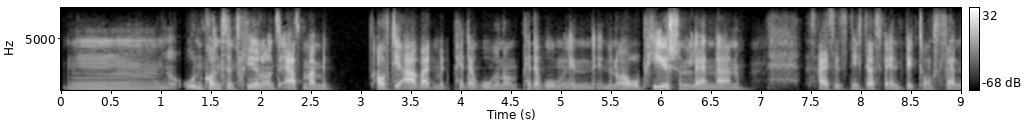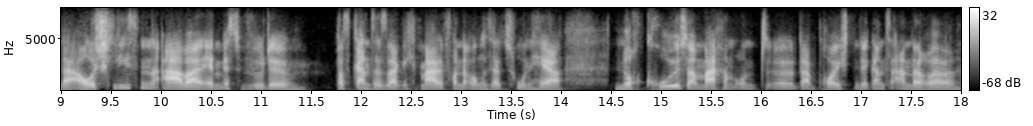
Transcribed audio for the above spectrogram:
mm, und konzentrieren uns erstmal mit, auf die Arbeit mit Pädagoginnen und Pädagogen in, in den europäischen Ländern. Das heißt jetzt nicht, dass wir Entwicklungsländer ausschließen, aber ähm, es würde das Ganze, sage ich mal, von der Organisation her noch größer machen und äh, da bräuchten wir ganz andere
